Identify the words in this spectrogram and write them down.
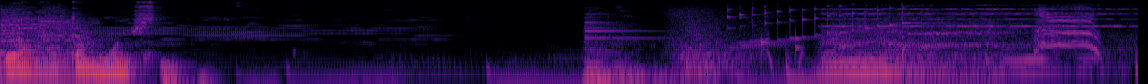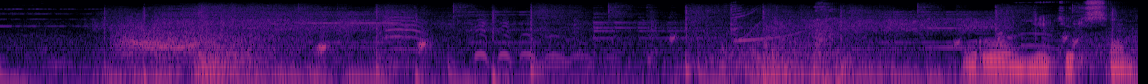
да, это мощно. Ура, я терсант.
